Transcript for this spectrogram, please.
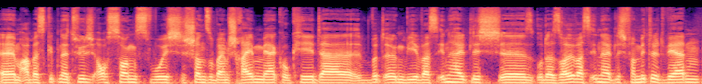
Ähm, aber es gibt natürlich auch Songs, wo ich schon so beim Schreiben merke, okay, da wird irgendwie was inhaltlich äh, oder soll was inhaltlich vermittelt werden.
